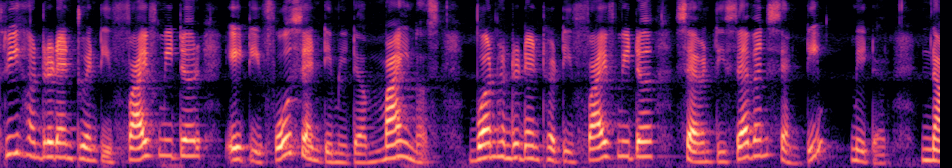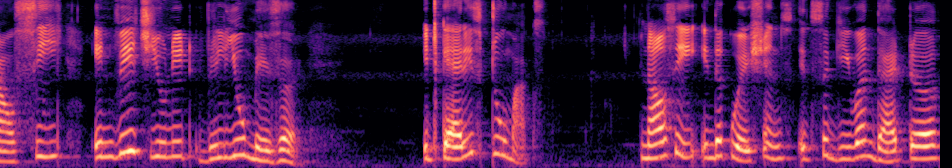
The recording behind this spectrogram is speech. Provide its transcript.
325 meter 84 centimeter minus 135 meter 77 centimeter. Now see in which unit will you measure? It carries 2 marks now see in the questions it's a given that uh,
